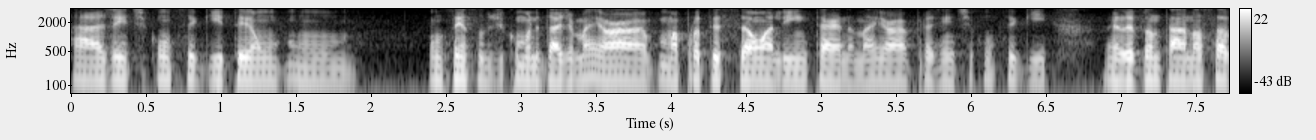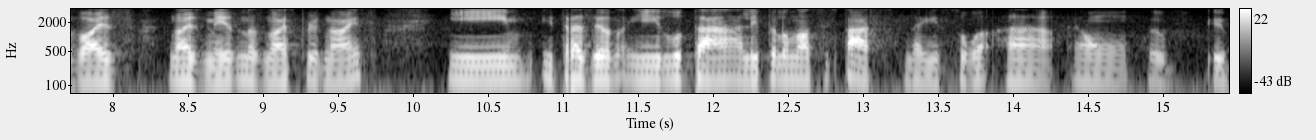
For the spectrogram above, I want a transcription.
a gente conseguir ter um, um, um, senso de comunidade maior, uma proteção ali interna maior, para a gente conseguir né, levantar a nossa voz, nós mesmas, nós por nós. E, e trazer e lutar ali pelo nosso espaço. Daí isso uh, é um eu, eu,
